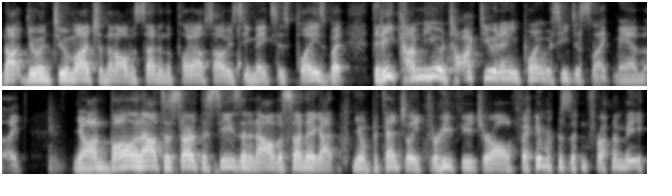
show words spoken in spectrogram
not doing too much, and then all of a sudden in the playoffs, obviously makes his plays. But did he come to you and talk to you at any point? Was he just like, man, like you know, I'm balling out to start the season, and all of a sudden I got you know potentially three future Hall of Famers in front of me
